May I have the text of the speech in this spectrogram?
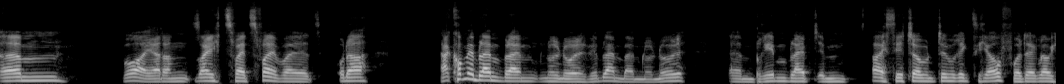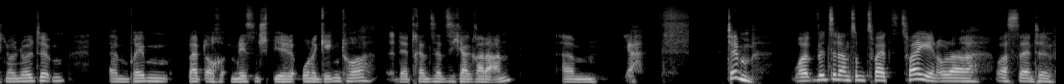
Ähm, boah, ja, dann sage ich 2-2, weil, oder? Na komm, wir bleiben beim 0-0. Wir bleiben beim 0-0. Ähm, Bremen bleibt im, ah, ich sehe schon, Tim regt sich auf, wollte er, glaube ich, 0-0 tippen. Ähm, Bremen bleibt auch im nächsten Spiel ohne Gegentor. Der Trend setzt sich ja gerade an. Ähm, ja. Tim, willst du dann zum 2-2 gehen oder was ist dein Tipp?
